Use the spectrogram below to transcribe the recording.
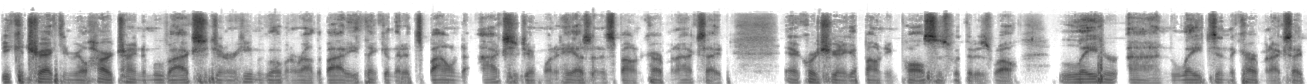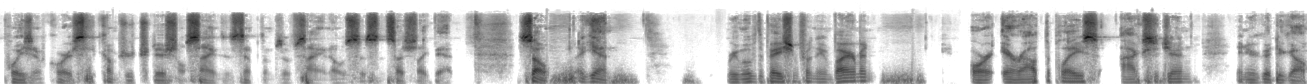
be contracting real hard, trying to move oxygen or hemoglobin around the body, thinking that it's bound oxygen when it hasn't. It's bound carbon dioxide. And of course, you're going to get bounding pulses with it as well. Later on, late in the carbon dioxide poison, of course, comes your traditional signs and symptoms of cyanosis and such like that. So, again, remove the patient from the environment or air out the place, oxygen, and you're good to go.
